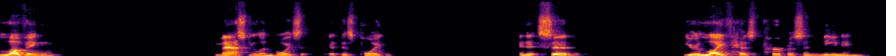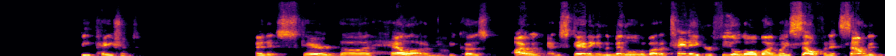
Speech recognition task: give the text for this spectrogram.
loving, masculine voice at, at this point. And it said, Your life has purpose and meaning. Be patient. And it scared the hell out of me because I was standing in the middle of about a 10 acre field all by myself, and it sounded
